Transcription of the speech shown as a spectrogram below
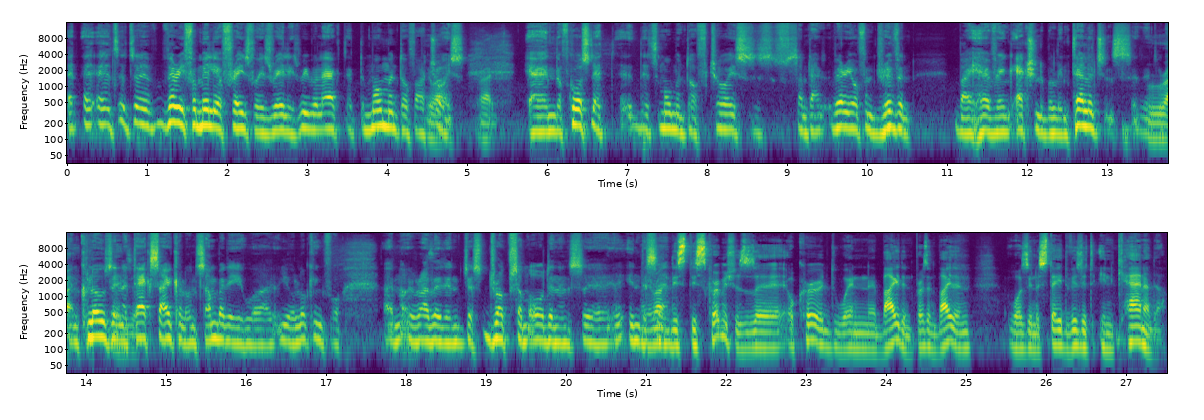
at, it's, it's, a very familiar phrase for Israelis. We will act at the moment of our right, choice. Right. And of course, that this moment of choice is sometimes very often driven by having actionable intelligence that right. can close an exactly. attack cycle on somebody who are, you're looking for uh, rather than just drop some ordinance uh, in the sun. These, these skirmishes uh, occurred when Biden, President Biden, was in a state visit in Canada.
